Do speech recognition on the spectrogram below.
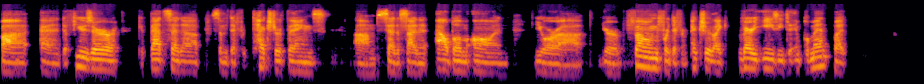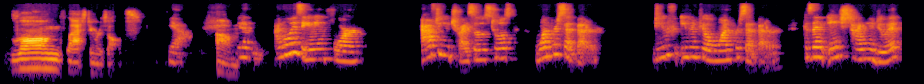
buy a diffuser, get that set up, some different texture things, um, set aside an album on your uh, your phone for different picture. Like very easy to implement, but long lasting results. Yeah. Um, and I'm always aiming for after you try those tools, 1% better do you even feel 1% better? Because then each time you do it,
